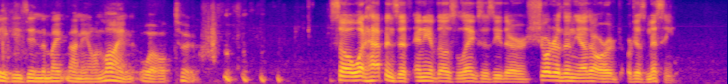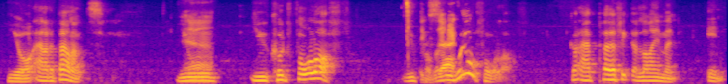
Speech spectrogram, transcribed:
biggies in the make money online world too. so what happens if any of those legs is either shorter than the other or, or just missing? You're out of balance. You yeah you could fall off. You probably exactly. will fall off. You've got to have perfect alignment in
